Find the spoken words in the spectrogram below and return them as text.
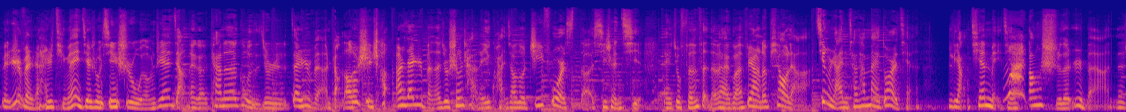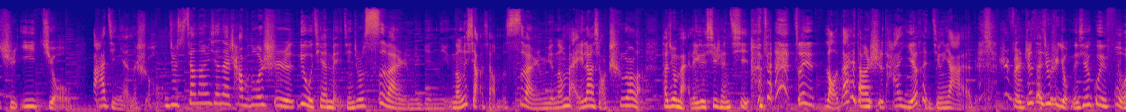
那日本人还是挺愿意接受新事物的。我们之前讲那个 Canada Goose 就是在日本啊找到了市场，当时在日本呢就生产了一款叫做 G Force 的吸尘器，哎，就粉粉的外观，非常的漂亮啊，竟然你猜它卖多少钱？两千美金，当时的日本啊，那是一九八几年的时候，就相当于现在差不多是六千美金，就是四万人民币。你能想象吗？四万人民币能买一辆小车了，他就买了一个吸尘器。所以老戴当时他也很惊讶呀，日本真的就是有那些贵妇，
